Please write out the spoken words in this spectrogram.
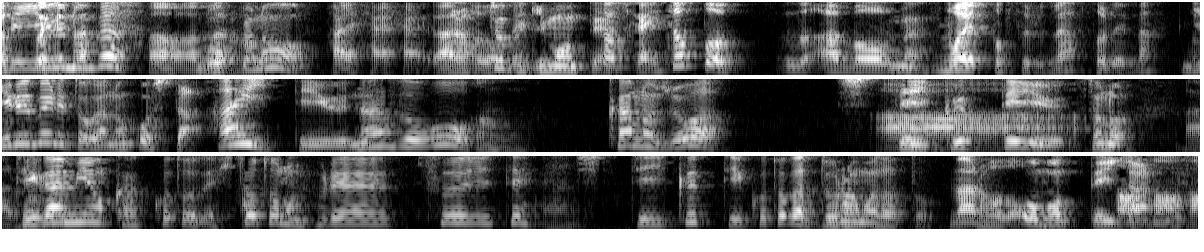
っていうのが あ僕のはいはいはい。なるほど、ね、ちょっと疑問点。確かにちょっとあのもやっとするなそれな。ギルベルトが残した愛っていう謎をうん。彼女は知っていくっていうその手紙を書くことで人との触れ合いを通じてん。知っていくっていうことがドラマだと思っていたんです。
